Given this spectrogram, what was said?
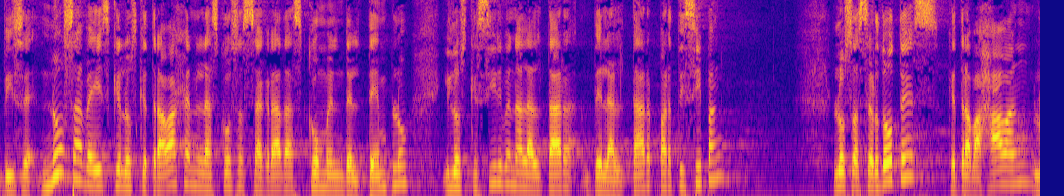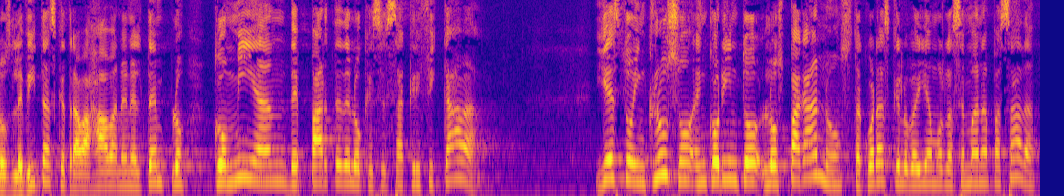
dice, ¿no sabéis que los que trabajan en las cosas sagradas comen del templo y los que sirven al altar del altar participan? Los sacerdotes que trabajaban, los levitas que trabajaban en el templo, comían de parte de lo que se sacrificaba. Y esto incluso en Corinto los paganos, ¿te acuerdas que lo veíamos la semana pasada?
